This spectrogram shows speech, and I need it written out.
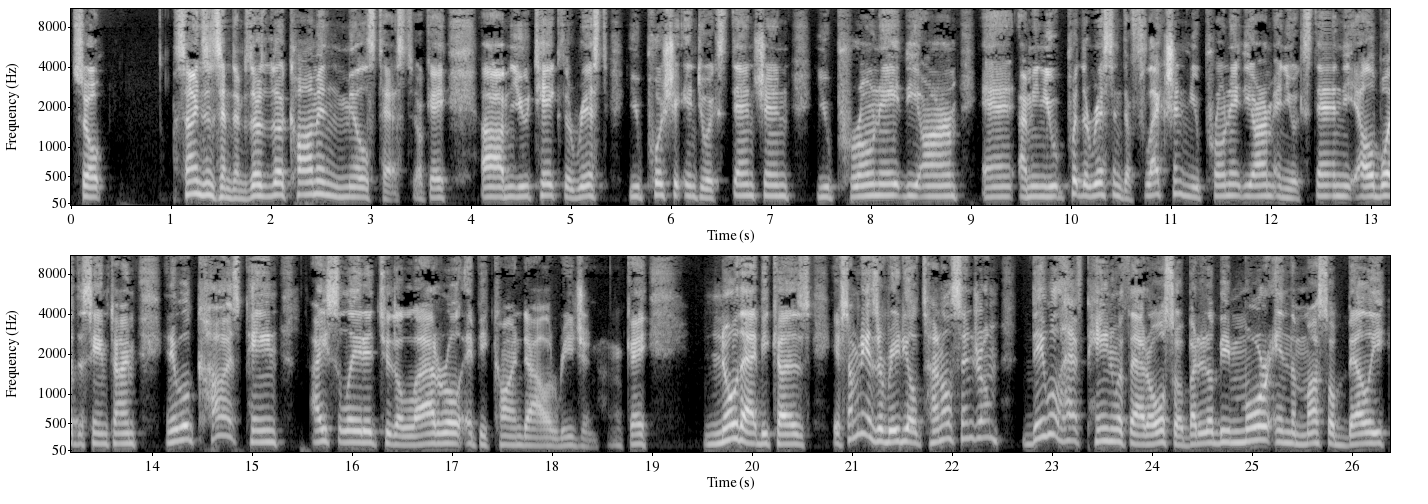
So Signs and symptoms. They're the common Mills test. Okay. Um, you take the wrist, you push it into extension, you pronate the arm, and I mean, you put the wrist into flexion, you pronate the arm, and you extend the elbow at the same time, and it will cause pain isolated to the lateral epicondyle region. Okay. Know that because if somebody has a radial tunnel syndrome, they will have pain with that also, but it'll be more in the muscle belly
